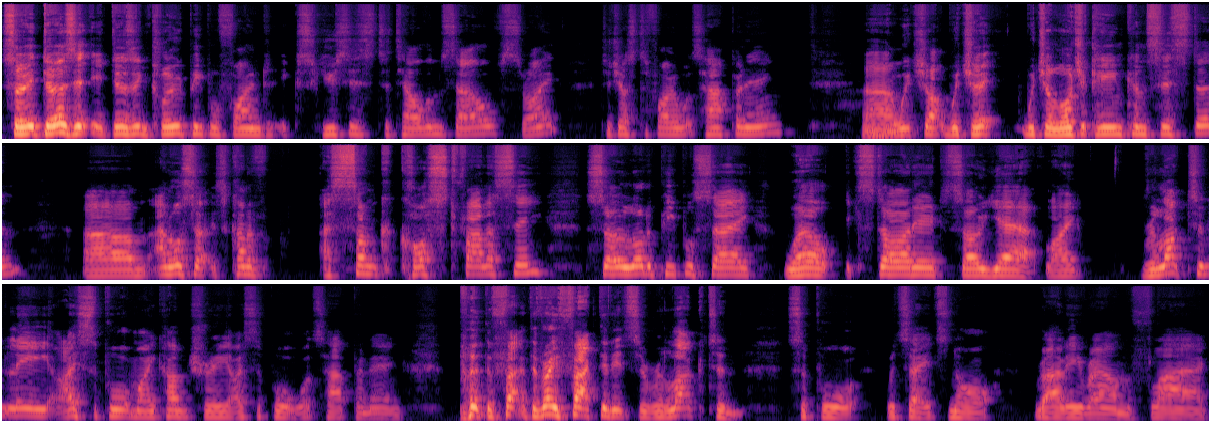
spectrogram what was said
So it does it, it does include people find excuses to tell themselves, right, to justify what's happening, uh, Mhm. which are which are which are logically inconsistent, um, and also it's kind of a sunk cost fallacy. So a lot of people say, well, it started, so yeah, like reluctantly, I support my country, I support what's happening. But the fact, the very fact that it's a reluctant support would say it's not rally around the flag.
